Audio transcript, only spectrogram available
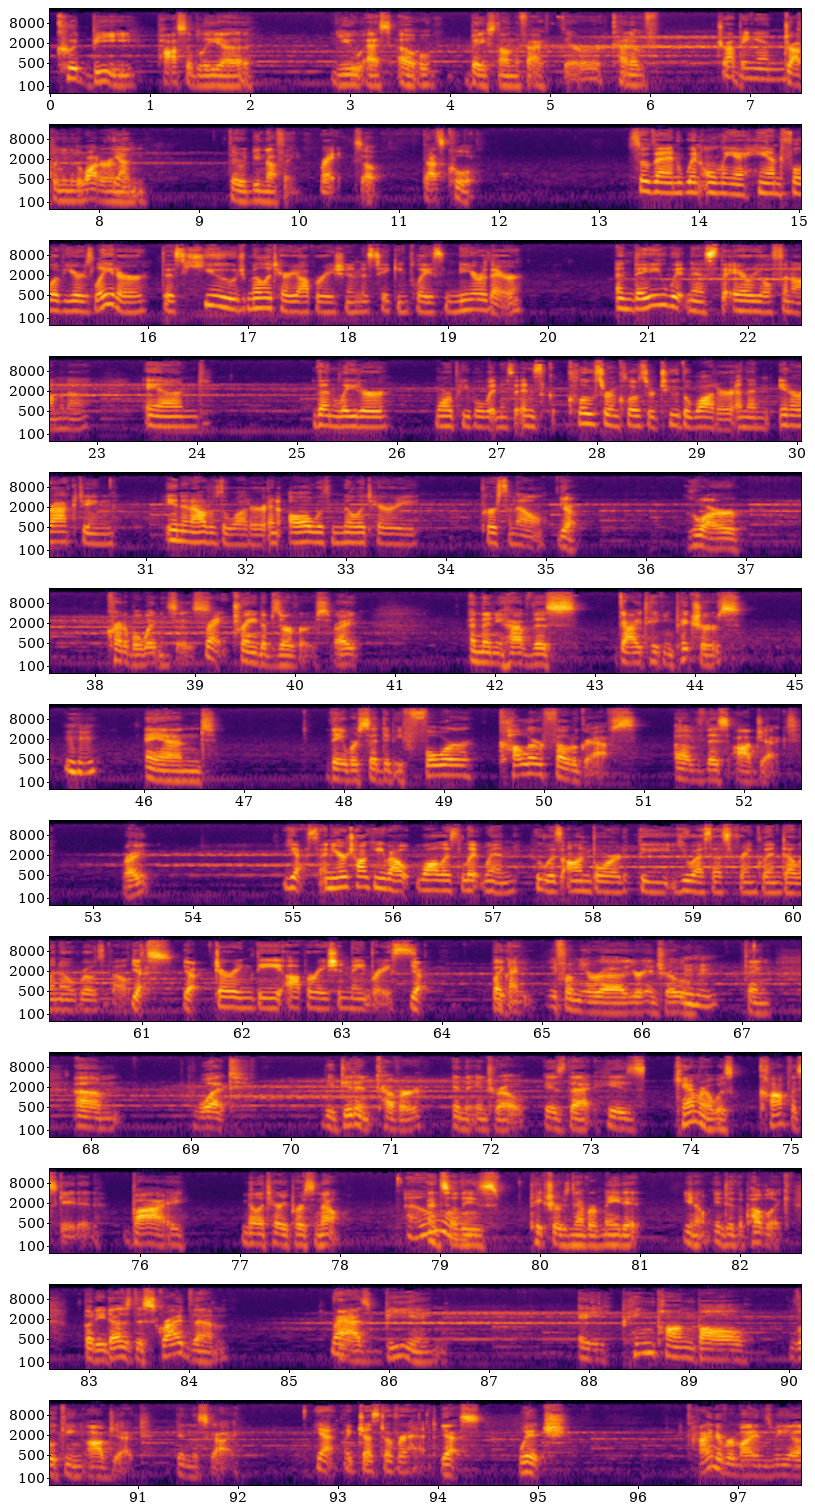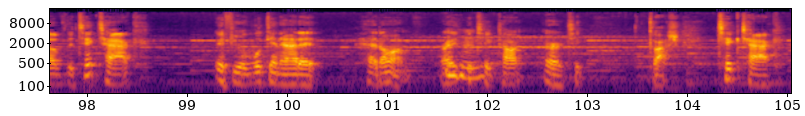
could be possibly a USO based on the fact that they're kind of Dropping in. dropping into the water and Yeah. then there would be nothing. Right. So that's cool. So then, when only a handful of years later, this huge military operation is taking place near there, and they witness the aerial phenomena, and then later, more people witness it, and it's closer and closer to the water, and then interacting in and out of the water, and all with military personnel. Yeah. Who are credible witnesses. Right. Trained observers, right? And then you have this guy taking pictures. Mm-hmm. And they were said to be four color photographs of this object. Right? Yes, and you're talking about Wallace Litwin, who was on board the USS Franklin Delano Roosevelt. Yes. Yeah. during the Operation Main Brace. Yeah. Like Okay. from your uh, your intro thing. Um, what we didn't cover in the intro is that his camera was confiscated by military personnel. Oh. And so oh. these pictures never made it, you know, into the public. But he does describe them right. as being a ping pong ball looking object in the sky. yeah, like just overhead. Yes, which kind of reminds me of the Tic Tac if you're looking at it head on, right? The TikTok or Tic, gosh, Tic Tac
